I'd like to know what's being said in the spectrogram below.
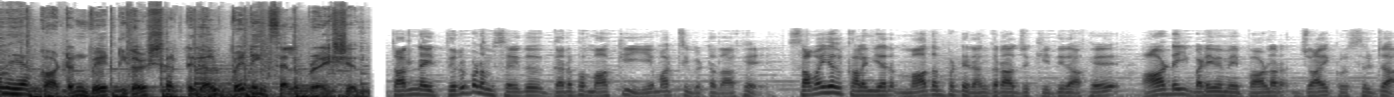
ஆலயா காட்டன் வேட்டிகள் ஷர்ட்டுகள் வெட்டிங் செலிப்ரேஷன் தன்னை திருமணம் செய்து கர்ப்பமாக்கி ஏமாற்றி விட்டதாக சமையல் கலைஞர் மாதம்பட்டி ரங்கராஜுக்கு எதிராக ஆடை வடிவமைப்பாளர் ஜாய் குருசில்டா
